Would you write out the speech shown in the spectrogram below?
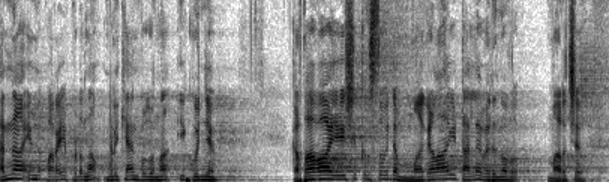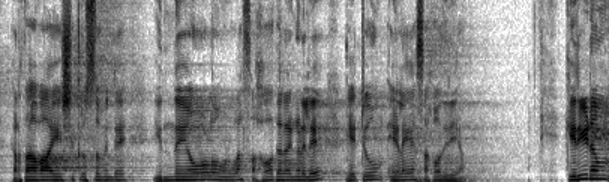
ഹന്ന എന്ന് പറയപ്പെടുന്ന വിളിക്കാൻ പോകുന്ന ഈ കുഞ്ഞ് കർത്താവായ യേശു ക്രിസ്തുവിന്റെ മകളായിട്ടല്ല വരുന്നത്. മറിച്ച് കർത്താവായ യേശു ക്രിസ്തുവിന്റെ ഇന്നയോളമുള്ള സഹോദരങ്ങളിലെ ഏറ്റവും ഇളയ സഹോദരിയാണ്. കിരീടം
